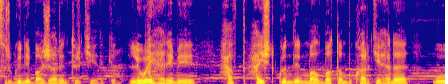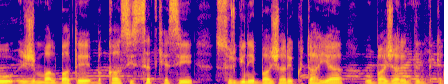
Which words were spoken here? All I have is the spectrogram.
sirgunê bajarên Tirkiyeyê dikin. Li wê herêmê heft heşt gundên malbatan bukarkî hene û ji malbatê bi qasî sed kesî sirgunê bajarê Kutahiya û bajarên din dikin.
